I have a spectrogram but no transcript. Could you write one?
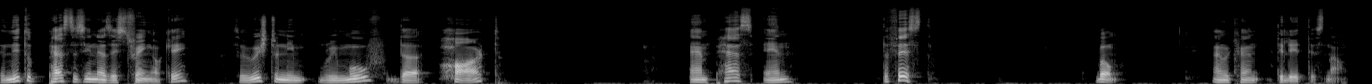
you need to pass this in as a string, okay? So we wish to remove the heart and pass in the fist. Boom. And we can delete this now.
